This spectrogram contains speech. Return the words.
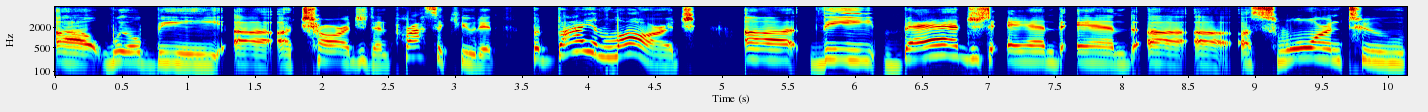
uh, will be uh, uh charged and prosecuted. But by and large, uh, the badged and and uh, sworn to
